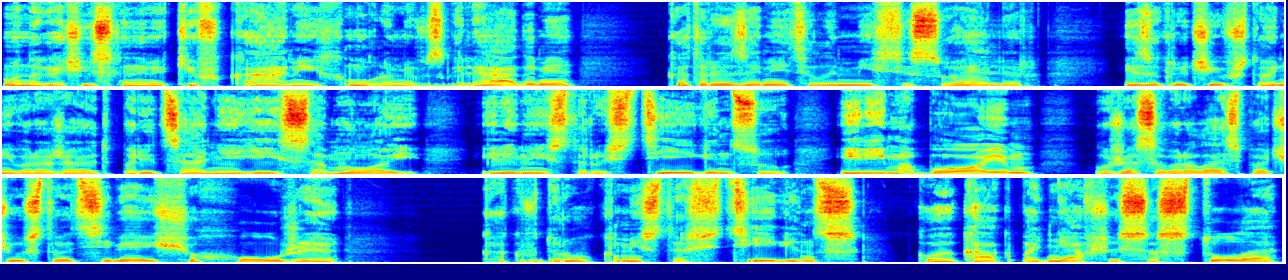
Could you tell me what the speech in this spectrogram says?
многочисленными кивками и хмурыми взглядами, которые заметила миссис Уэллер, и, заключив, что они выражают порицание ей самой или мистеру Стигинсу, или им обоим, уже собралась почувствовать себя еще хуже — как вдруг мистер Стигинс, кое-как поднявшись со стула,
